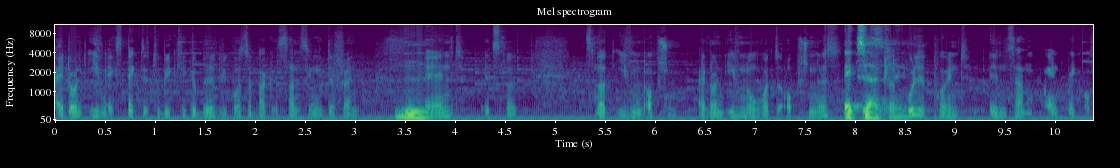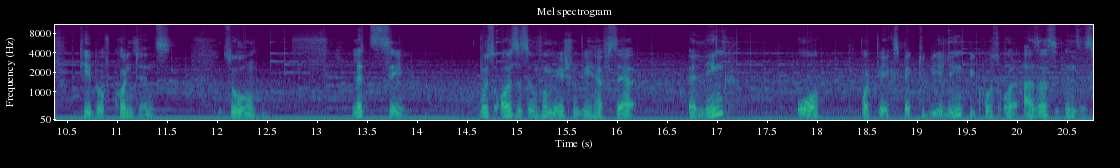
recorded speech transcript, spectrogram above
I don't even expect it to be clickable because the bug is something different, Mm. and it's not. It's not even an option. I don't even know what the option is. It's Exactly. a bullet point in some kind of table of contents. So let's see. With all this information, we have there a link, or what we expect to be a link, because all others in this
